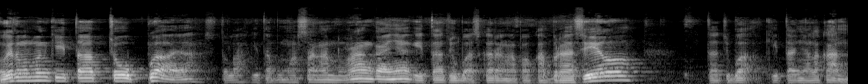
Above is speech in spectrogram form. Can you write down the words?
Oke teman-teman kita coba ya. Setelah kita pemasangan rangkainya kita coba sekarang. Apakah berhasil? Kita coba kita nyalakan.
